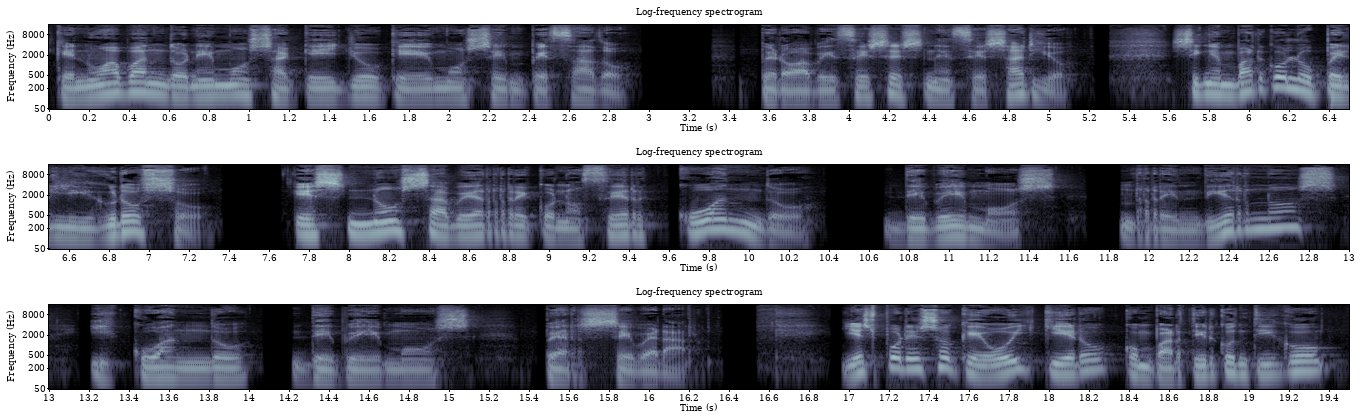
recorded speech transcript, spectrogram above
que no abandonemos aquello que hemos empezado, pero a veces es necesario. Sin embargo, lo peligroso es no saber reconocer cuándo debemos rendirnos y cuándo debemos perseverar. Y es por eso que hoy quiero compartir contigo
